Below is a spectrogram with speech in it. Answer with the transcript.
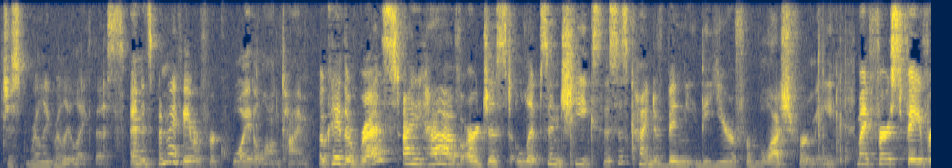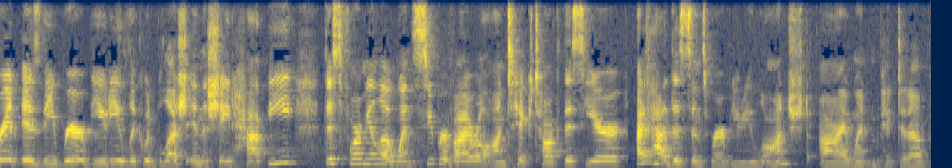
just really, really like this. And it's been my favorite for quite a long time. Okay, the rest I have are just lips and cheeks. This has kind of been the year for blush for me. My first favorite is the Rare Beauty Liquid Blush in the shade Happy. This formula went super viral on TikTok this year. I've had this since Rare Beauty launched. I went and picked it up.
